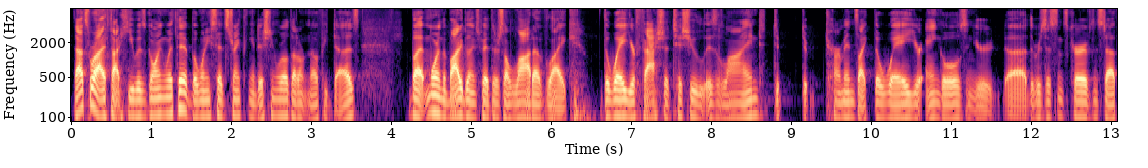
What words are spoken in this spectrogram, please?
That's where I thought he was going with it, but when he said strength and conditioning world, I don't know if he does. But more in the bodybuilding space, there's a lot of like the way your fascia tissue is aligned de- determines like the way your angles and your uh, the resistance curves and stuff,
